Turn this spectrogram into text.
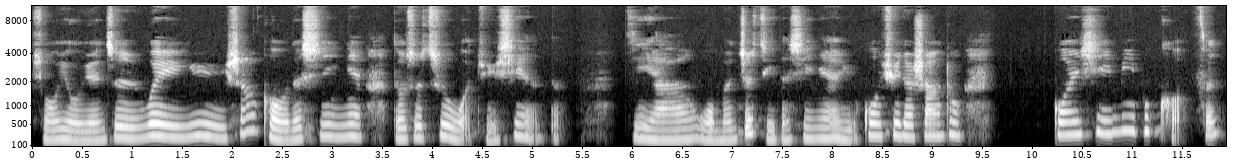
所有源自未愈伤口的信念都是自我局限的。既然我们自己的信念与过去的伤痛关系密不可分，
